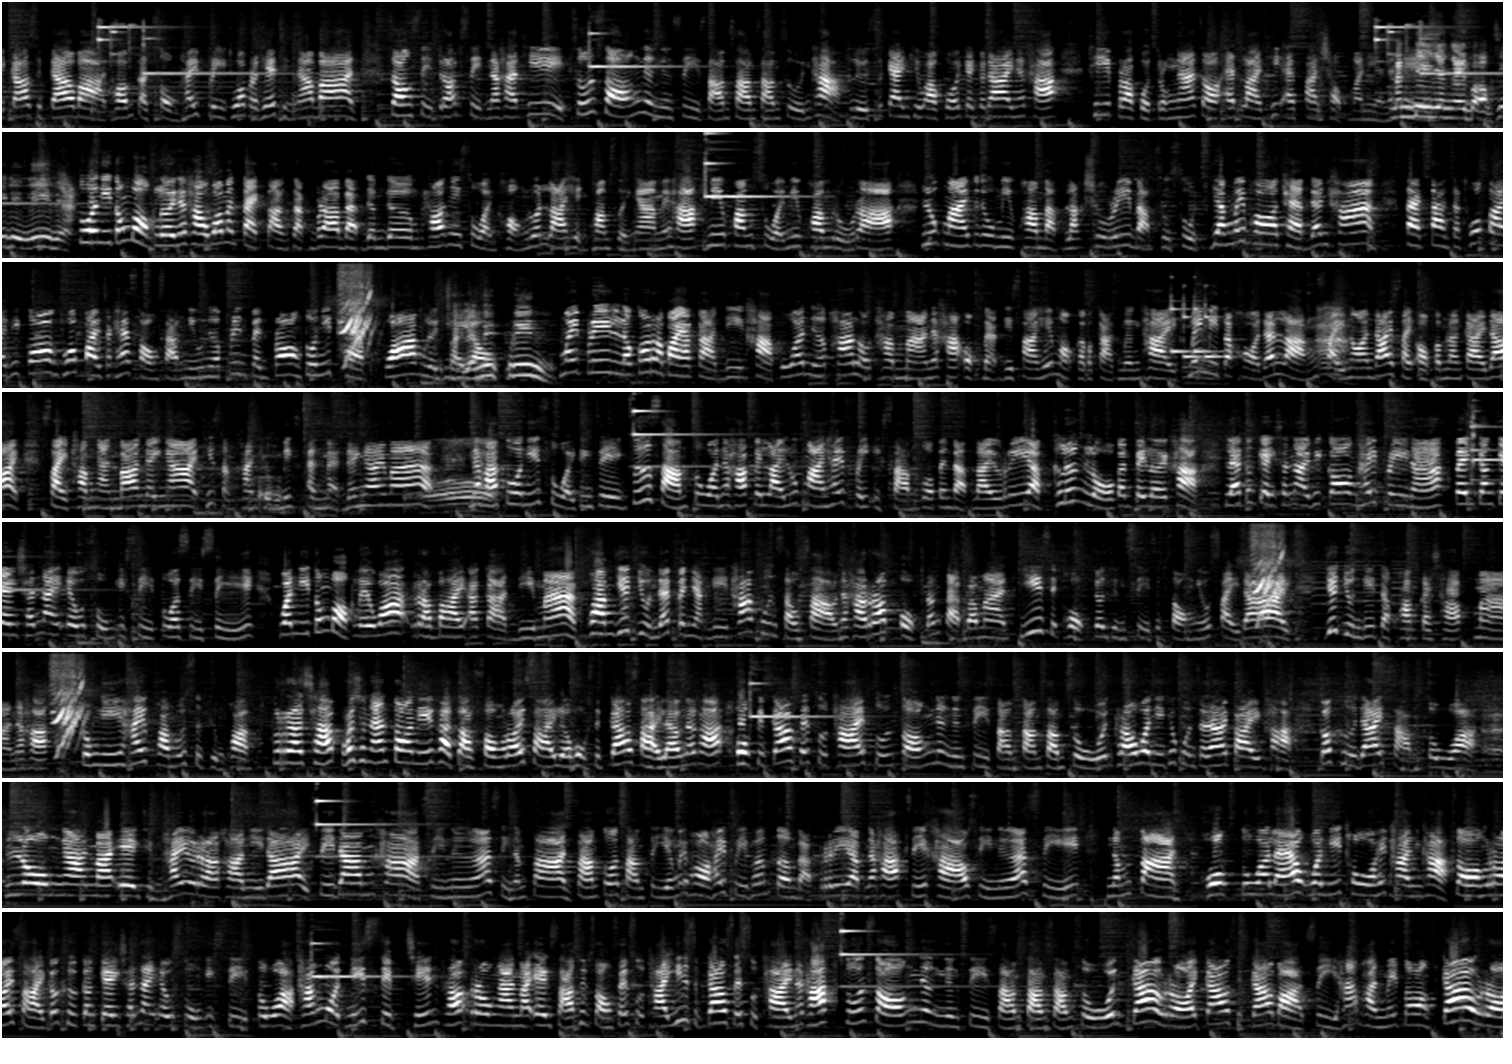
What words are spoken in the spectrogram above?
999 บาท พร้อมจัดส่งให้ฟรีทั่วประเทศถึงหน้าบ้าน จองสิทธิ์รับสิทธิ์นะคะที่02-114-3330 ค่ะ หรือสแกน QR code กันก็ได้นะคะ ที่ปรากฏตรงหน้าจอแอดไลน์ที่แอดไซน์ช็อปมาเนี่ยมันดียังไงบอกสิลิลลี่เนี่ย ตัวนี้ต้องบอกเลยนะคะว่ามันแตกต่างจากบราแบบเดิมๆ เพราะในส่วนของลวดลายเห็นความสวยงามไหมคะ มีความสวยมีความหรูหรา ลูกไม้จะดูมีความแบบลักชัวรี่แบบสุดๆ ยังไม่พอแถบด้านข้าง แตกต่างจากทั่วไปพี่ก้องทั่วไปจะแค่ 2-3 นิ้วเนื้อปริ้นเป็นปล้อง ตัวนี้แถบกว้างเลยทีใส่เดีแล้ยวว ไม่ปริ้น ไม่ปริ้นแล้วก็ระบายอากาศดีค่ะ เพราะว่าเนื้อผ้าเราทำมานะคะ ออกแบบดีไซน์ให้เหมาะกับอากาศเมืองไทย ไม่มีตะขอด้านหลังอ่าใส่นอนได้ใส่ออกกำลังกายได้ ใส่ทำงานบ้านได้ง่าย ที่สำคัญคือ mix and match ได้ง่ายมากโอ้ นะคะ ตัวนี้สวยจริงๆ ซื้อ 3 ตัวนะคะ เป็นลายลูกไม้ให้ฟรีอีก 3 ตัวเป็นแบบลายเรียบ ครึ่งโหลกันไปเลยค่ะ และกางเกงชั้นในพี่ก้องให้ฟรีนะ เป็นกางเกงชั้นในเอวสูงอีก 4 ตัวสีสี วันนี้ต้องบอกเลยว่าระบายอากาศดีมาก ความยืดหยุ่นได้เป็นอย่างดีถ้าคุณสาวๆนะคะ รอบอกตั้งแต่ประมาณ 26 จนถึง 42 นิ้วใส่ได้ ยืดหยุ่นดีแต่ความกระชับมานะคะ ตรงนี้ให้ความรู้สึกถึงความกระชับ เพราะฉะนั้นตอนนี้ค่ะจาก 200 สายเหลือ 69 สายแล้วนะคะ 69 เซตสุดท้าย 02-114-3330 เพราะวันนี้ที่คุณจะได้ไปค่ะ ก็คือได้ 3 ตัว โรงงานมาเองถึงให้ราคานี้ได้ สีดำค่ะ สีเนื้อ สีน้ำตาล 3 ตัว 3 สียังไม่พอให้ฟรีเพิ่มเติมแบบเรียบนะคะ สีขาว สีเนื้อ สีน้ำตาล 6 ตัวแล้ววันนี้โทรให้ทันค่ะ 200 สายก็คือกางเกงชั้นในเอวสูงอีก 4 ตัว ทั้งหมดนี้ 10 ชิ้น เพราะโรงงานมาเอง 32 เซตสุดท้าย 29 เซตสุดท้ายนะคะ0 02-114-3330 999 บาท 4-5,000 ไม่ต้อง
